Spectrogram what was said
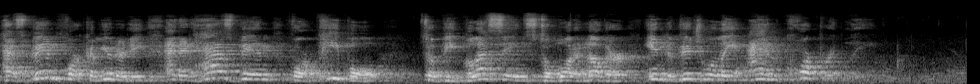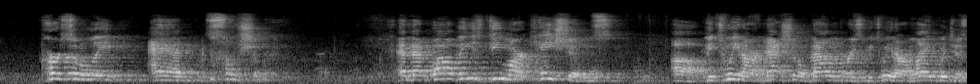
has been for community and it has been for people to be blessings to one another individually and corporately, personally and socially. And that while these demarcations uh, between our national boundaries, between our languages,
